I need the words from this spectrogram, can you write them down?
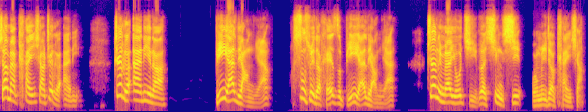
下面看一下这个案例，这个案例呢，鼻炎两年，四岁的孩子鼻炎两年，这里面有几个信息，我们一定要看一下。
